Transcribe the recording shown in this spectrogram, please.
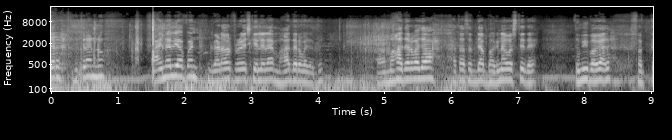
तर मित्रांनो फायनली आपण गडावर प्रवेश केलेला आहे महादरवाजातून. महादरवाजा आता सध्या भग्नावस्थेत आहे. तुम्ही बघाल फक्त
